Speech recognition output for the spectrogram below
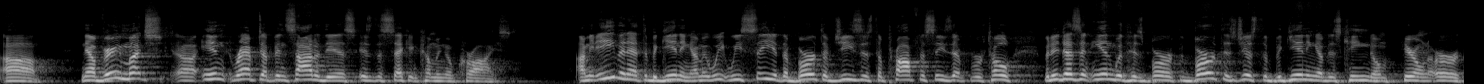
Uh, now, very much uh, in, wrapped up inside of this is the second coming of Christ. I mean, even at the beginning, I mean, we, we see at the birth of Jesus the prophecies that were told, but it doesn't end with his birth. The birth is just the beginning of his kingdom here on earth.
